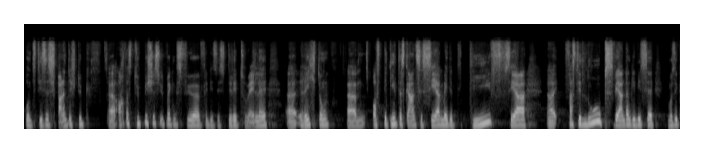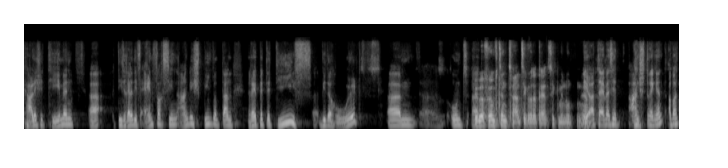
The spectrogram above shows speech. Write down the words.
und dieses spannende Stück, äh, auch was Typisches übrigens für, für diese spirituelle äh, Richtung. Ähm, oft beginnt das Ganze sehr meditativ, sehr äh, fast die Loops werden dann gewisse musikalische Themen, äh, die relativ einfach sind, angespielt und dann repetitiv äh, wiederholt. Ähm, und, Über 15, 20 oder 30 Minuten. Ja, ja teilweise anstrengend, aber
